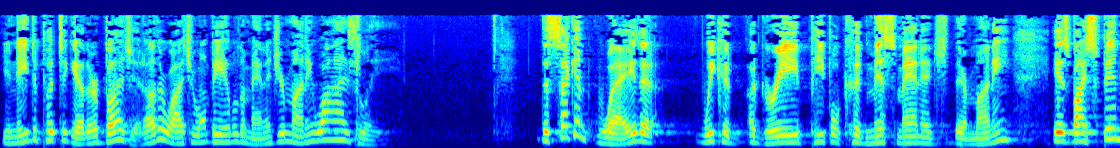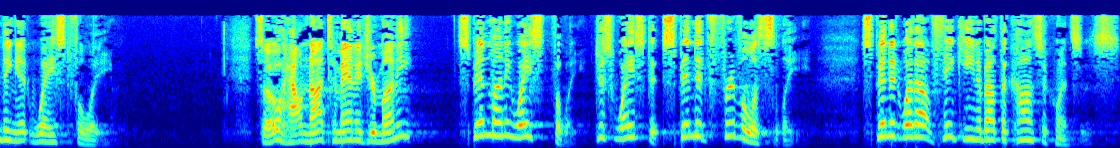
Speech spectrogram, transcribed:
You need to put together a budget. Otherwise you won't be able to manage your money wisely. The second way that we could agree people could mismanage their money is by spending it wastefully. So how not to manage your money? Spend money wastefully. Just waste it. Spend it frivolously. Spend it without thinking about the consequences.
